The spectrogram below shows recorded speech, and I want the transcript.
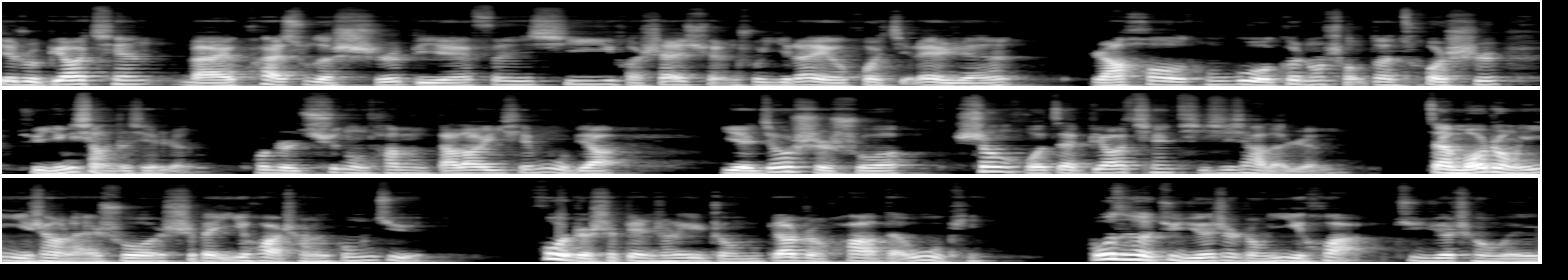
借助标签来快速的识别、分析和筛选出一类或几类人，然后通过各种手段措施去影响这些人，或者驱动他们达到一些目标。也就是说，生活在标签体系下的人，在某种意义上来说是被异化成了工具，或者是变成了一种标准化的物品。波特拒绝这种异化，拒绝成为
